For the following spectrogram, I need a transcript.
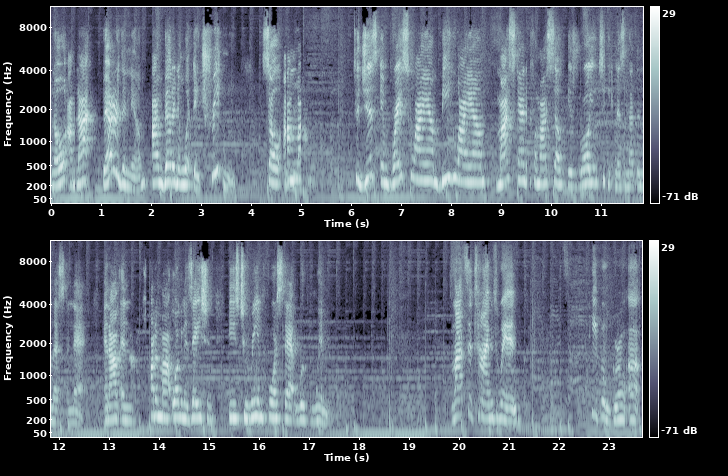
No, I'm not better than them. I'm better than what they treat me. So I'm mm-hmm. learning to just embrace who I am, be who I am. My standard for myself is royalty, and it's nothing less than that. And I'm and part of my organization is to reinforce that with women lots of times when people grow up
